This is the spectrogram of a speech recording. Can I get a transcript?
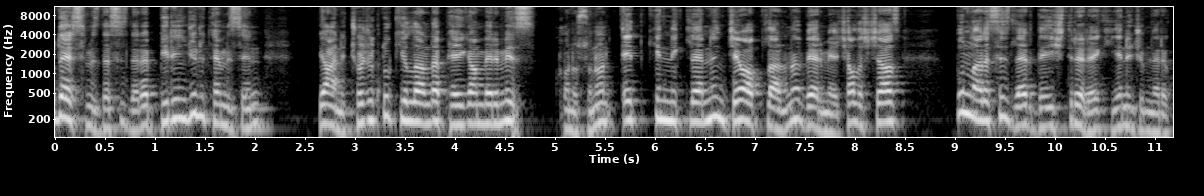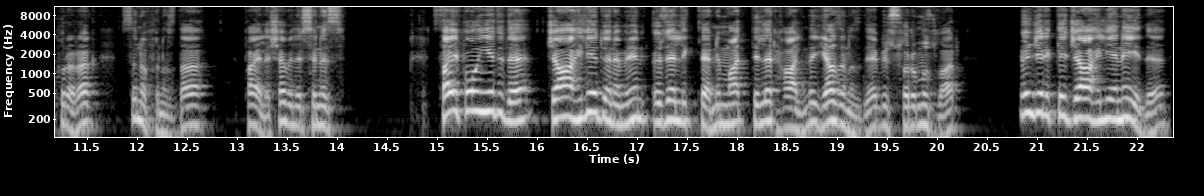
Bu dersimizde sizlere birinci ünitemizin yani çocukluk yıllarında Peygamberimiz konusunun etkinliklerinin cevaplarını vermeye çalışacağız. Bunları sizler değiştirerek yeni cümleleri kurarak sınıfınızda paylaşabilirsiniz. Sayfa 17'de cahiliye döneminin özelliklerini maddeler halinde yazınız diye bir sorumuz var. Öncelikle cahiliye neydi?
